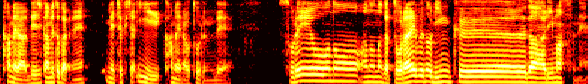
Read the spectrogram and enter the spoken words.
カメラデジカメとかでねめちゃくちゃいいカメラを撮るんでそれ用のあのなんかドライブのリンクがありますね。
